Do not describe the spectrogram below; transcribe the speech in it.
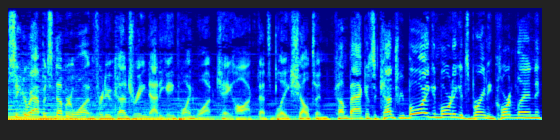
Cedar Rapids number one for New Country, 98.1 K Hawk. That's Blake Shelton. Come back as a country boy. Good morning. It's Braden Cortland.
